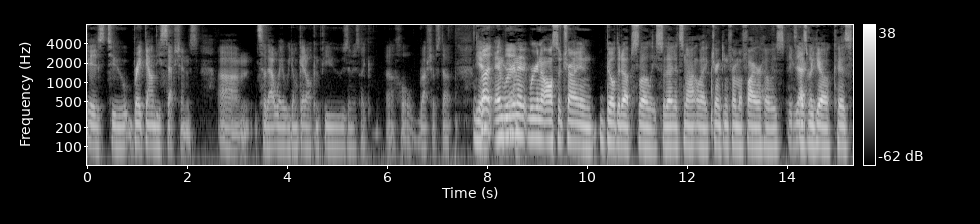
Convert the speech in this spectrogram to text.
is to break down these sections, um, so that way we don't get all confused and it's like a whole rush of stuff. Yeah, But, and we're yeah. gonna we're gonna also try and build it up slowly so that it's not like drinking from a fire hose as we go. Because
